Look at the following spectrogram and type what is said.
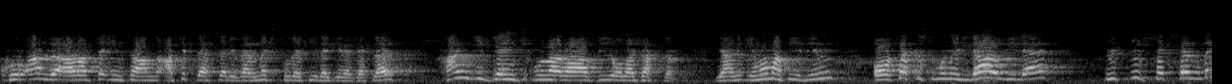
Kur'an ve Arapça imtihanlı açık dersleri vermek suretiyle girecekler. Hangi genç buna razı olacaktır? Yani İmam Hatip'in orta kısmını lav ile 385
